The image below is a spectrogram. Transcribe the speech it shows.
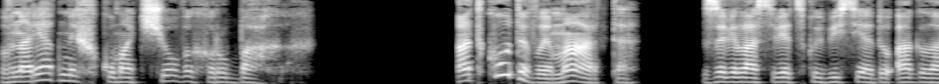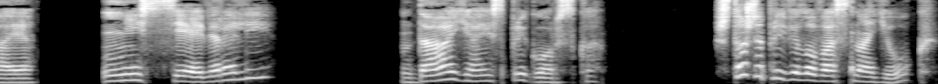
в нарядных кумачевых рубахах. «Откуда вы, Марта?» — завела светскую беседу Аглая. «Не с севера ли?» «Да, я из Пригорска». «Что же привело вас на юг?»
